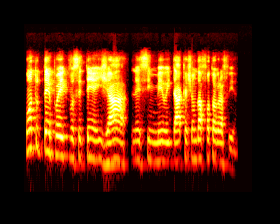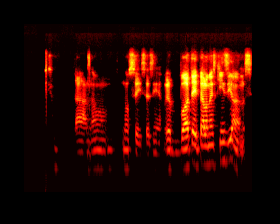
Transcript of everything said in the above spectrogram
Quanto tempo aí que você tem aí já nesse meio aí da questão da fotografia? Não sei, Cezinha, eu boto aí pelo menos 15 anos.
